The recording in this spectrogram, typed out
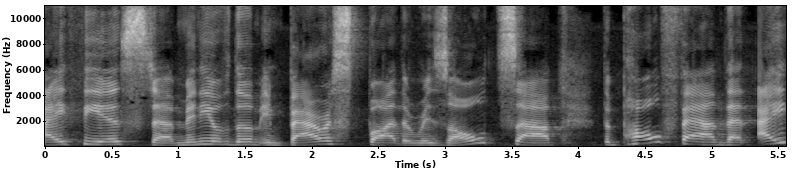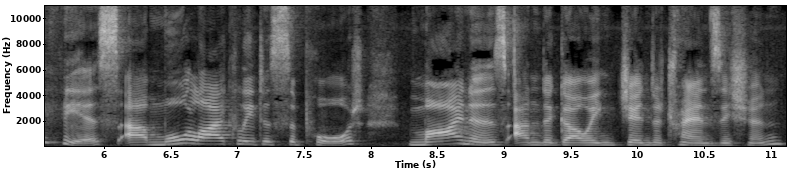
atheists, uh, many of them embarrassed by the results. Uh, the poll found that atheists are more likely to support minors undergoing gender transition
